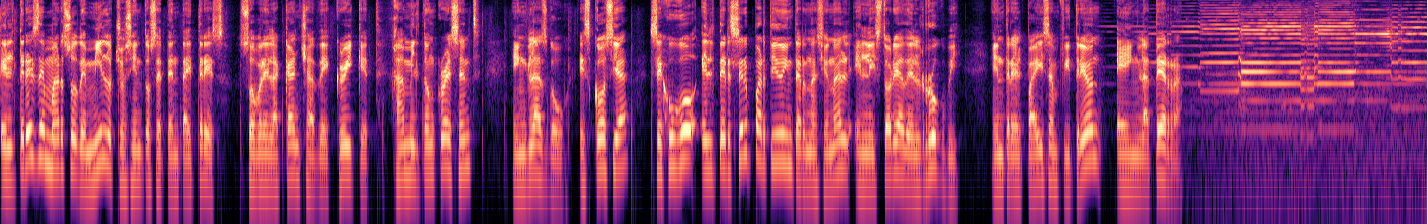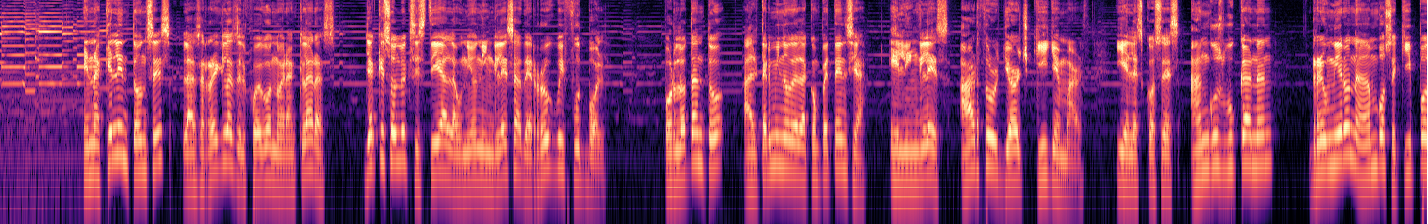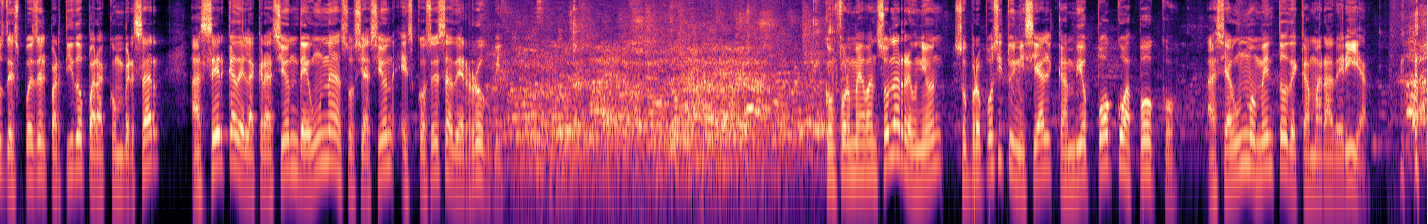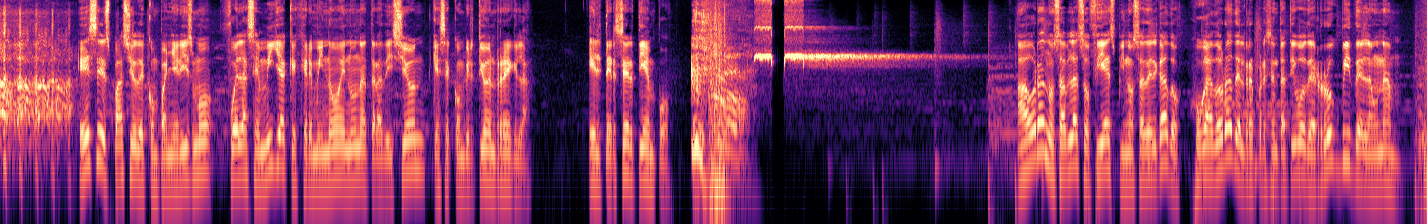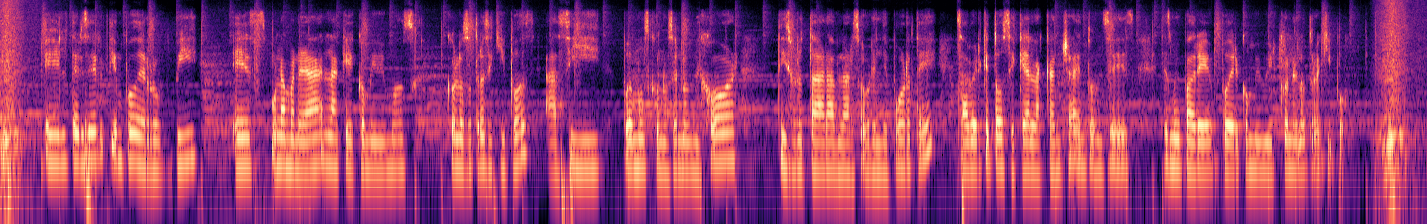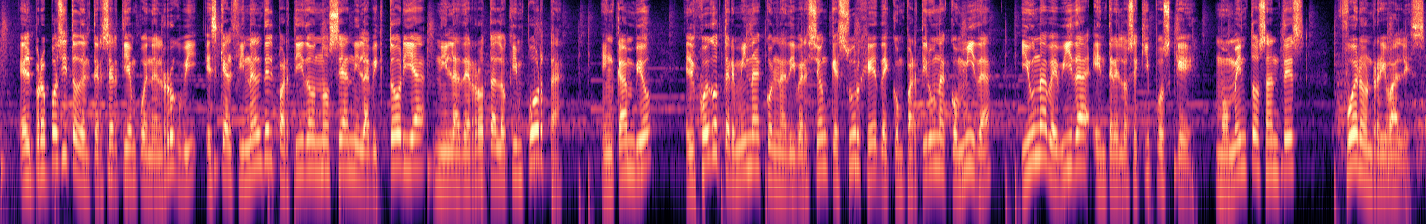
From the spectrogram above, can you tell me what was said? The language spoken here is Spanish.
El 3 de marzo de 1873, sobre la cancha de cricket Hamilton Crescent, en Glasgow, Escocia, se jugó el tercer partido internacional en la historia del rugby entre el país anfitrión e Inglaterra. En aquel entonces, las reglas del juego no eran claras, ya que solo existía la Unión Inglesa de Rugby Fútbol. Por lo tanto, al término de la competencia, el inglés Arthur George Guillemard y el escocés Angus Buchanan reunieron a ambos equipos después del partido para conversar acerca de la creación de una asociación escocesa de rugby. Conforme avanzó la reunión, su propósito inicial cambió poco a poco hacia un momento de camaradería. Ese espacio de compañerismo fue la semilla que germinó en una tradición que se convirtió en regla. El tercer tiempo. Ahora nos habla Sofía Espinosa Delgado, jugadora del representativo de rugby de la UNAM. El tercer tiempo de rugby es una manera en la que convivimos con los otros equipos, así podemos conocernos mejor, disfrutar, hablar sobre el deporte, saber que todo se queda en la cancha, entonces es muy padre poder convivir con el otro equipo. El propósito del tercer tiempo en el rugby es que al final del partido no sea ni la victoria ni la derrota lo que importa. En cambio, el juego termina con la diversión que surge de compartir una comida y una bebida entre los equipos que, momentos antes, fueron rivales.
